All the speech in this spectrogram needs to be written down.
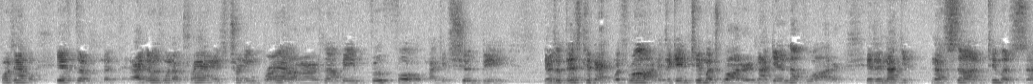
for example, if the, the, I notice when a plant is turning brown or it's not being fruitful like it should be, there's a disconnect. What's wrong? Is it getting too much water? Is it not getting enough water? Is it not getting enough sun? Too much sun?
